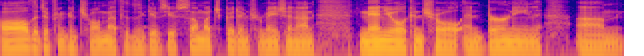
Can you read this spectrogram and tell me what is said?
all the different control methods and gives you so much good information on manual control and burning, um,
